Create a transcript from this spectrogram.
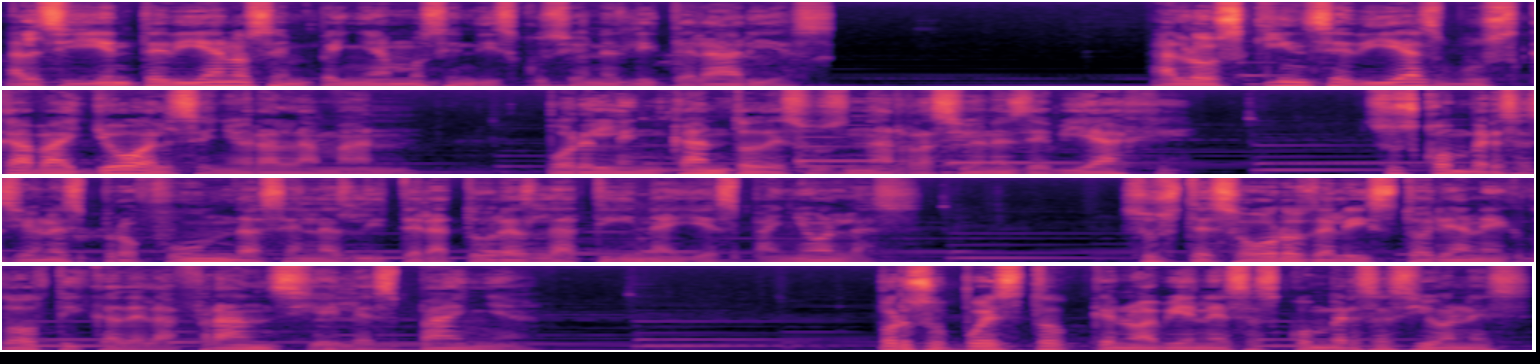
Al siguiente día nos empeñamos en discusiones literarias. A los quince días buscaba yo al señor Alamán por el encanto de sus narraciones de viaje, sus conversaciones profundas en las literaturas latina y españolas, sus tesoros de la historia anecdótica de la Francia y la España. Por supuesto que no había en esas conversaciones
